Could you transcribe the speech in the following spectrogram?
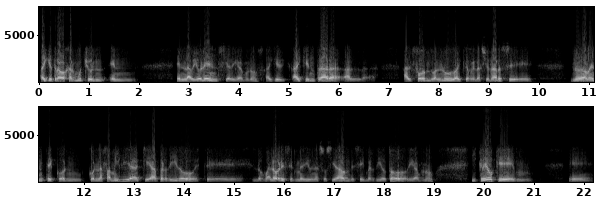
hay que trabajar mucho en, en, la violencia, digamos, ¿no? Hay que, hay que entrar al al fondo, al nudo, hay que relacionarse nuevamente con, con la familia que ha perdido este, los valores en medio de una sociedad donde se ha invertido todo, digamos, ¿no? Y creo que mm, eh,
